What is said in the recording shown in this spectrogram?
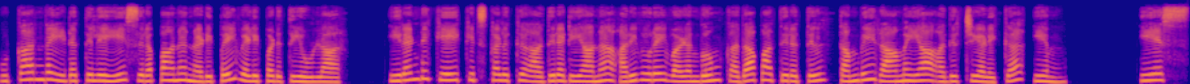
உட்கார்ந்த இடத்திலேயே சிறப்பான நடிப்பை வெளிப்படுத்தியுள்ளார். இரண்டு கே கிட்ஸ்களுக்கு அதிரடியான அறிவுரை வழங்கும் கதாபாத்திரத்தில் தம்பி ராமையா அதிர்ச்சியளிக்க எம். எஸ்.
